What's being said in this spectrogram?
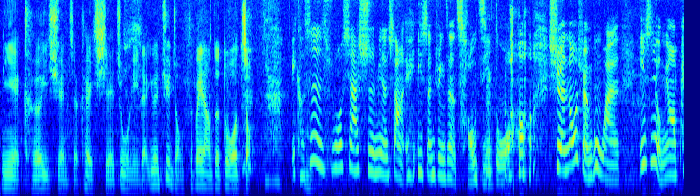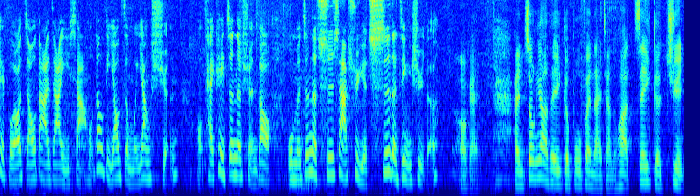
你也可以选择可以协助你的，因为菌种是非常的多种。哎，可是说现在市面上哎益生菌真的超级多，选都选不完。医师有没有要配博要教大家一下哦，到底要怎么样选哦，才可以真的选到我们真的吃下去也吃得进去的？OK，很重要的一个部分来讲的话，这个菌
